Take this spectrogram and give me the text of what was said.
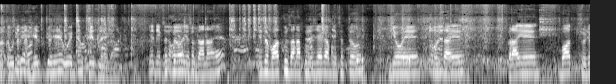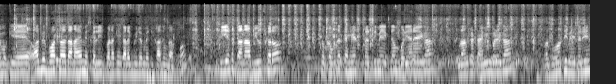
और कबूतर का हेल्थ जो है वो एकदम फ्रेश रहेगा। ये देख सकते हो, ये सब दाना है। इसमें बहुत कुछ दाना आपको मिल जाएगा, आप देख सकते हो। गेहूँ है पुलसा है, कढ़ाई है बहुत सूर्यमुखी है और भी बहुत सारा दाना है। मैं इसका लिस्ट बना के एक अलग वीडियो में दिखा दूँगा आपको। तो ये सब दाना आप यूज़ करो। तो कबूतर का हेल्थ सर्दी में एकदम बढ़िया रहेगा। उड़ान का टाइमिंग बढ़ेगा और बहुत ही बेहतरीन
